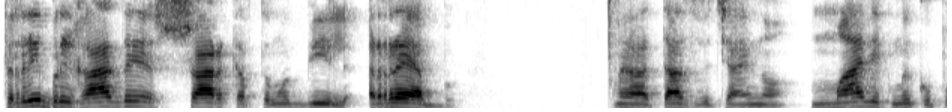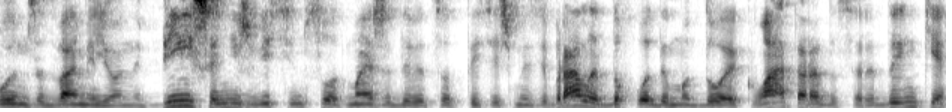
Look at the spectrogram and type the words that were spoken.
Три бригади, Шарк автомобіль, Реб та, звичайно, Мавік ми купуємо за 2 мільйони. Більше ніж 800, майже 900 тисяч ми зібрали. Доходимо до екватора, до серединки.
